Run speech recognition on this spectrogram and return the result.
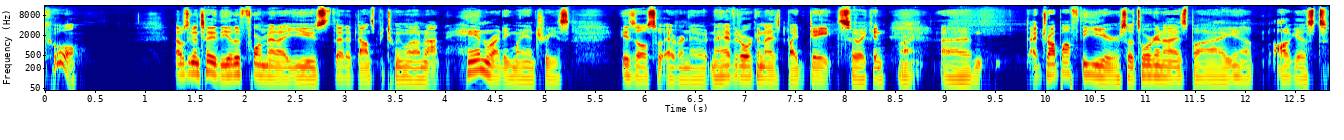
Cool. I was going to tell you the other format I use that it bounced between when I'm not handwriting my entries is also Evernote, and I have it organized by date, so I can. Right. Um, I drop off the year, so it's organized by you know August.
